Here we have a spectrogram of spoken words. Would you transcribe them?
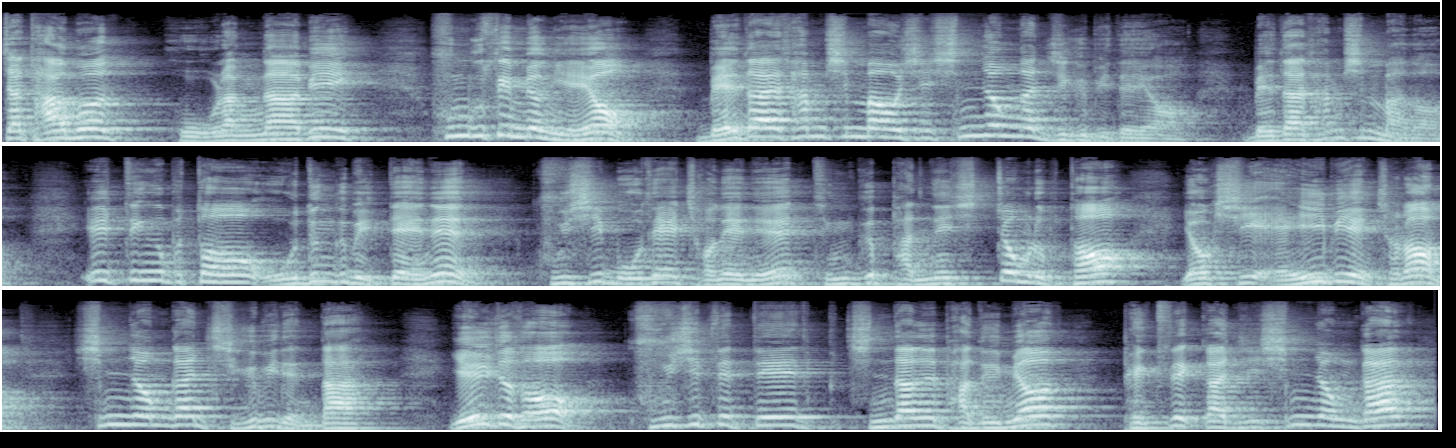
자, 다음은 호랑나비 훈구생명이에요. 매달 30만원씩 10년간 지급이 돼요. 매달 30만원. 1등급부터 5등급일 때에는 95세 전에는 등급 받는 시점으로부터 역시 ABL처럼 10년간 지급이 된다. 예를 들어서 90세 때 진단을 받으면 100세까지 10년간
